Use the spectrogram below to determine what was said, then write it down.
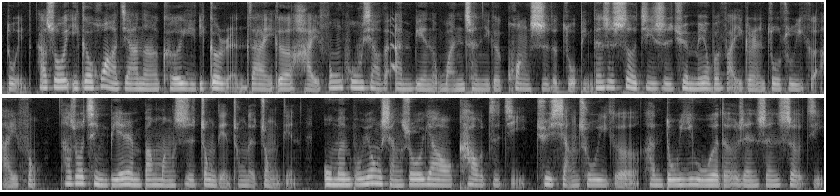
队的。他说，一个画家呢，可以一个人在一个海风呼啸的岸边完成一个旷世的作品，但是设计师却没有办法一个人做出一个 iPhone。他说，请别人帮忙是重点中的重点，我们不用想说要靠自己去想出一个很独一无二的人生设计。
